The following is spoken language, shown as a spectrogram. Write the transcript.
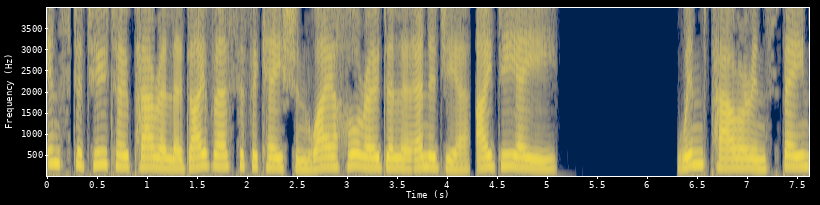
Instituto para la Diversificación y Ahorro de la Energía IDAE Wind power in Spain.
